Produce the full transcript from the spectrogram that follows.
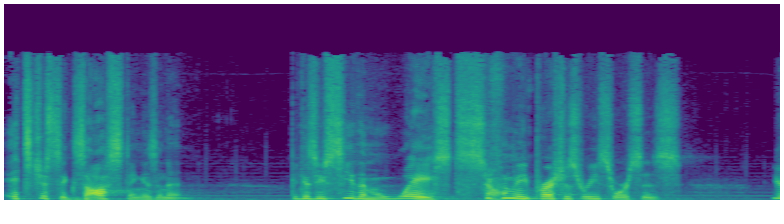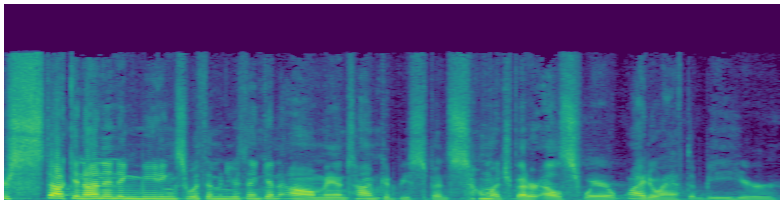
it's just exhausting, isn't it? Because you see them waste so many precious resources. You're stuck in unending meetings with them, and you're thinking, oh man, time could be spent so much better elsewhere. Why do I have to be here?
